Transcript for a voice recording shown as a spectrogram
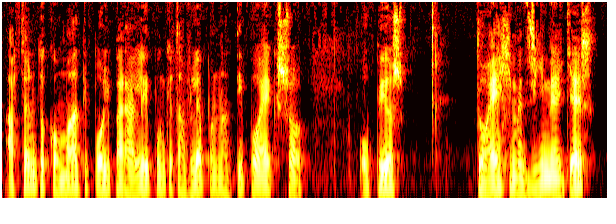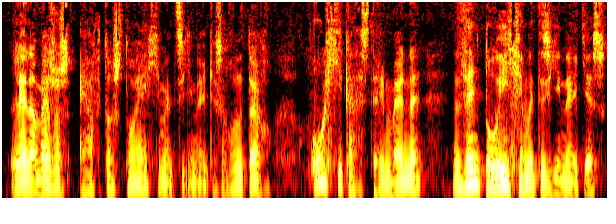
Αυτό είναι το κομμάτι που όλοι παραλείπουν και όταν βλέπουν έναν τύπο έξω, ο οποίος το έχει με τις γυναίκες, λένε αμέσως, Ε, αυτός το έχει με τις γυναίκες. Εγώ δεν το έχω. Όχι καθυστερημένε, δεν το είχε με τις γυναίκες.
